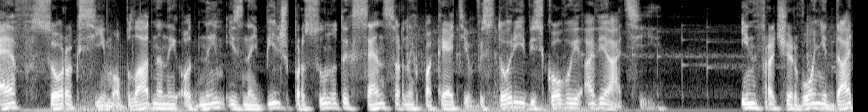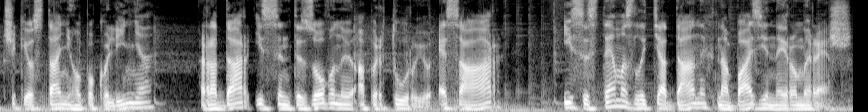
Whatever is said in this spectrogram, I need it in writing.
F-47 обладнаний одним із найбільш просунутих сенсорних пакетів в історії військової авіації. Інфрачервоні датчики останнього покоління, радар із синтезованою апертурою SAR і система злиття даних на базі нейромереж.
